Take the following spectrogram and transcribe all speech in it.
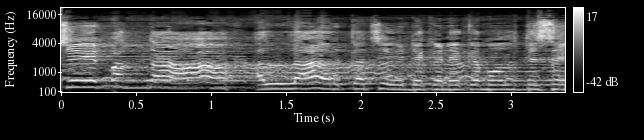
সে বান্দা আল্লাহর কাছে ডেকে ডেকে বলতেছে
